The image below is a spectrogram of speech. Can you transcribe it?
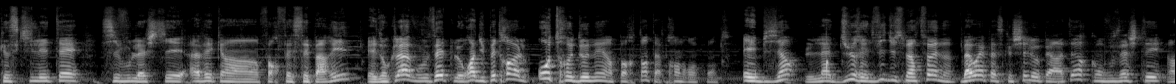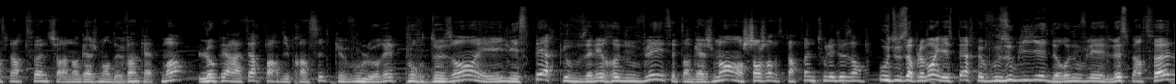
que ce qu'il était si vous l'achetiez avec un forfait séparé. Et donc là, vous êtes le roi du pétrole. Autre donnée importante à prendre en compte. Eh bien, la durée de vie du smartphone. Bah ouais, parce que chez l'opérateur, quand vous achetez un smartphone sur un engagement de 24 mois, l'opérateur part du principe que vous l'aurez pour deux ans et il espère que vous allez renouveler cet engagement en changeant de smartphone tous les deux ans. Ou tout simplement, il espère que vous oubliez de renouveler le smartphone.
